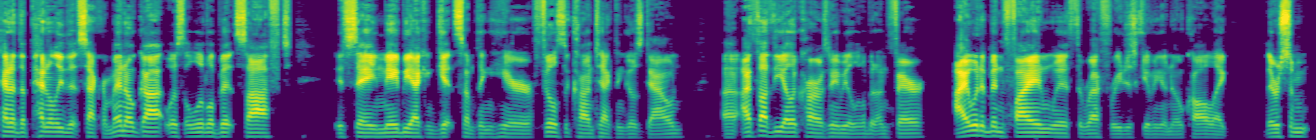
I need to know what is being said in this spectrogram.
kind of the penalty that Sacramento got was a little bit soft. Is saying maybe I can get something here. Feels the contact and goes down. Uh, I thought the yellow card was maybe a little bit unfair. I would have been fine with the referee just giving a no call. Like there's some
